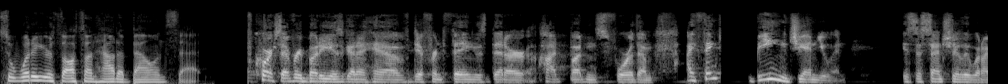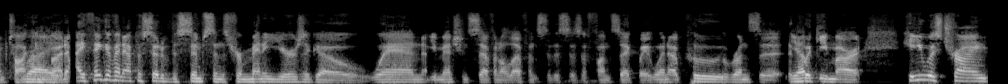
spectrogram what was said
so, what are your thoughts on how to balance that? Of course, everybody is going to have different things that are hot buttons for them. I think being genuine is essentially what I'm talking right. about. I think of an episode of The Simpsons from many years ago when you mentioned 7 Eleven, so this is a fun segue. When Apu runs the, the yep. Kwik-E-Mart, he was trying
